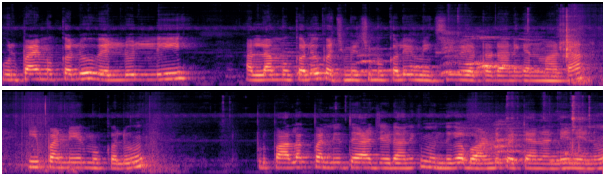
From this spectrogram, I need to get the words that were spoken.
ఉల్లిపాయ ముక్కలు వెల్లుల్లి అల్లం ముక్కలు పచ్చిమిర్చి ముక్కలు ఇవి మిక్సీ పెట్టడానికి అనమాట ఈ పన్నీర్ ముక్కలు. ఇప్పుడు పాలక్ పన్నీర్ తయారు చేయడానికి ముందుగా బాండి పెట్టానండి నేను.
